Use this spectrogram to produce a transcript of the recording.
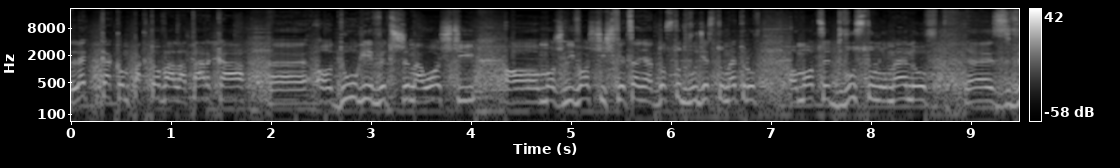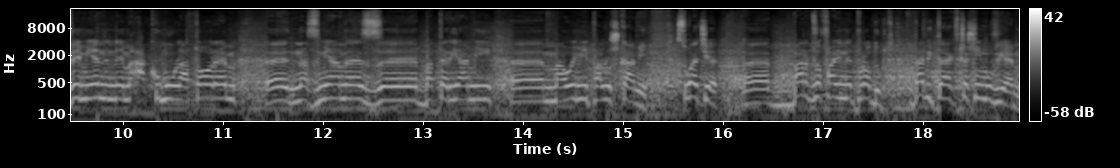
lekka, kompaktowa latarka e, o długiej wytrzymałości, o możliwości świecenia do 120 metrów, o mocy 200 lumenów, e, z wymiennym akumulatorem e, na zmianę z bateriami e, małymi paluszkami. Słuchajcie, e, bardzo fajny produkt. Dawid, tak jak wcześniej mówiłem,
